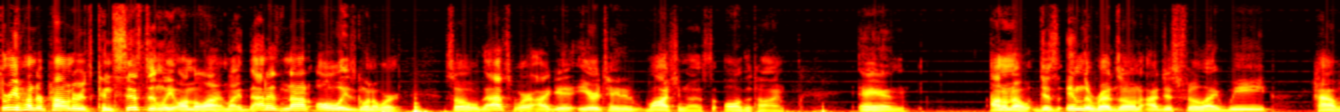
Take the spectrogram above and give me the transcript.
300 pounders consistently on the line. Like that is not always going to work. So that's where I get irritated watching us all the time. And I don't know, just in the red zone, I just feel like we have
